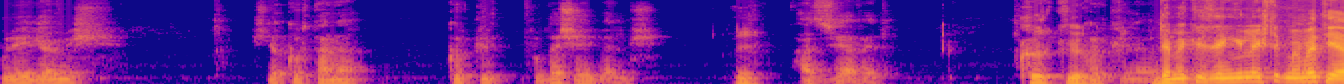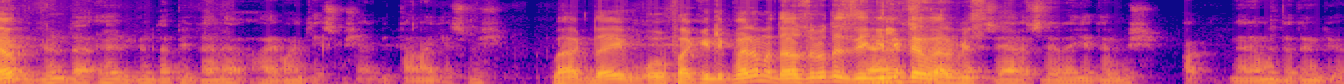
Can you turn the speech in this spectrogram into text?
Buraya gelmiş. İşte 40 tane 40 gün burada şey vermiş. Ne? Hacı ziyafet. 40 gün. 40 gün evet. Demek ki zenginleştik Mehmet ya. Her gün de her gün de bir tane hayvan kesmiş yani bir tana kesmiş. Bak dayı o fakirlik var ama daha sonra da zenginlik de varmış. Ziyaretçilerine yedirmiş. Bak nenemin dedem diyor.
